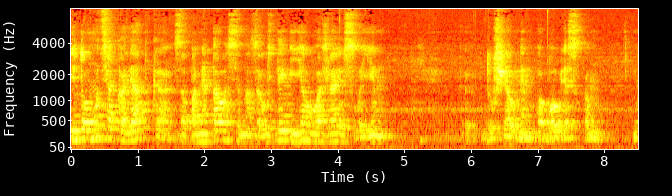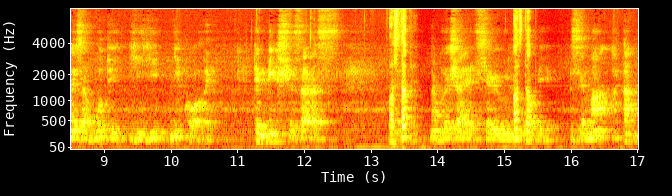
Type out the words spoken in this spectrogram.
І тому ця колядка запам'яталася назавжди, і я вважаю своїм е, душевним обов'язком не забути її ніколи. Тим більше зараз Остап? наближається і в Остап. Зима, а там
